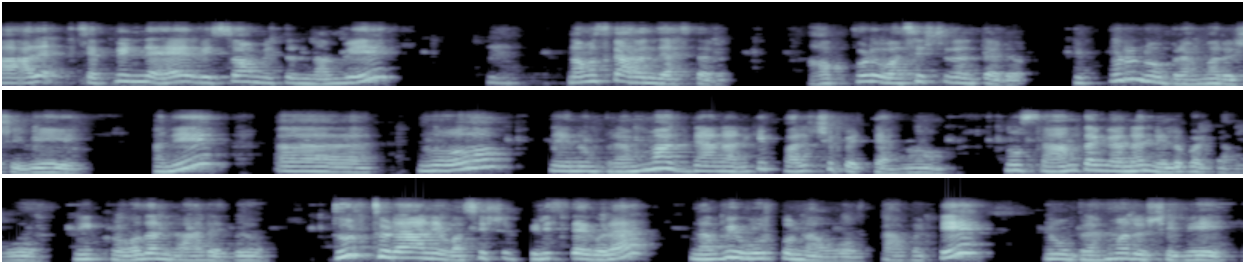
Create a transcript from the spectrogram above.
అదే చెప్పిందే విశ్వామిత్రుడు నవ్వి నమస్కారం చేస్తాడు. అప్పుడు వశిష్ఠుడు అంటాడు ఇప్పుడు నువ్వు బ్రహ్మ ఋషివి అని ఆ నువ్వు నేను బ్రహ్మ జ్ఞానానికి పరీక్ష పెట్టాను. నువ్వు శాంతంగానే నిలబడ్డావు. నీ క్రోధం రాలేదు. దుర్తుడా అని వశిష్ఠుడు పిలిస్తే కూడా నవ్వి ఊరుకున్నావు. కాబట్టి నువ్వు బ్రహ్మ ఋషివి.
